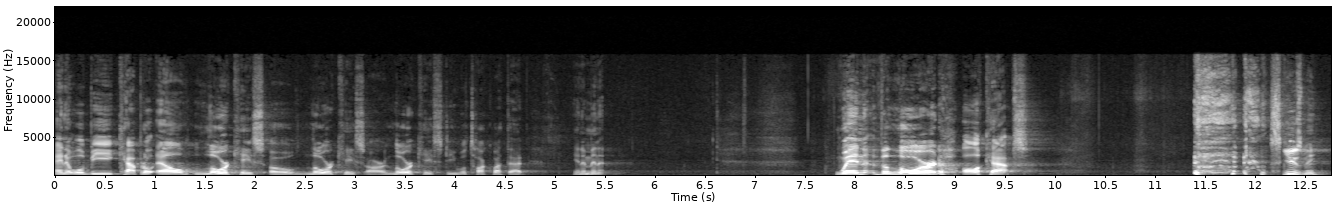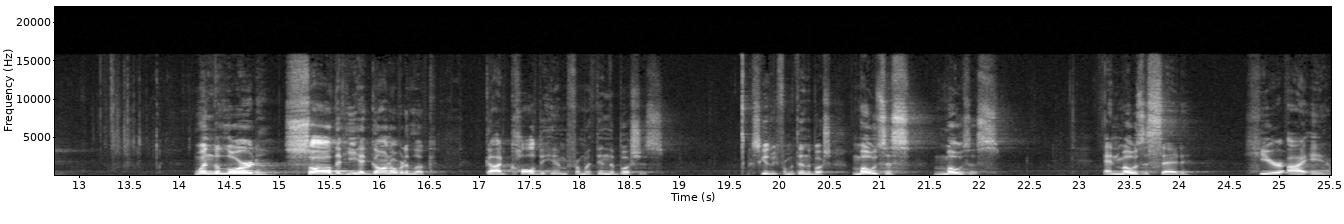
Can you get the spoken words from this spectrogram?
and it will be capital L, lowercase o, lowercase r, lowercase d. We'll talk about that in a minute. When the Lord, all caps, excuse me, when the Lord saw that he had gone over to look, God called to him from within the bushes. Excuse me, from within the bush Moses, Moses. And Moses said, Here I am.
